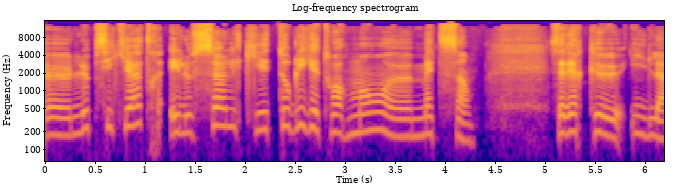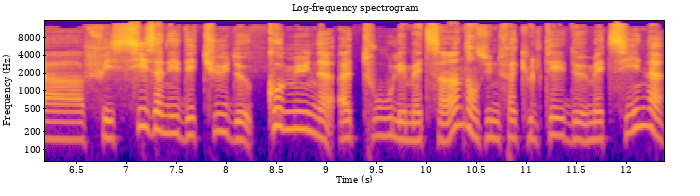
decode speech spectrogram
euh, le psychiatre est le seul qui est obligatoirement euh, médecin. C'est-à-dire qu'il a fait six années d'études communes à tous les médecins dans une faculté de médecine,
